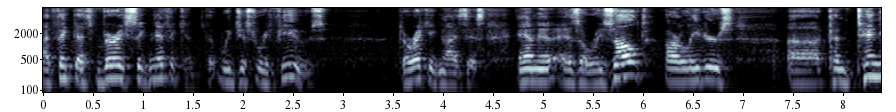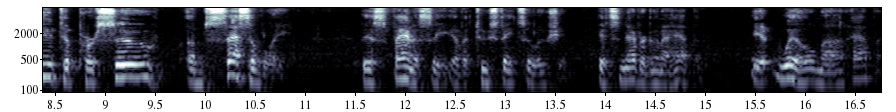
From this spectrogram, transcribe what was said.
I think that's very significant that we just refuse to recognize this. And as a result, our leaders uh, continue to pursue obsessively this fantasy of a two-state solution. It's never going to happen. It will not happen.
